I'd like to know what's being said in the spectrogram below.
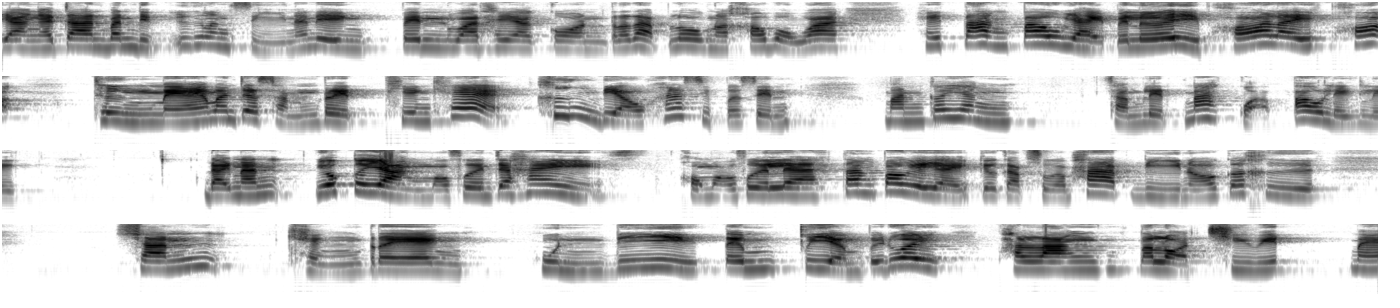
อย่างอาจารย์บัณฑิตอึ้งรังสีนั่นเอง เป็นวาทยากรระดับโลกนะเขาบอกว่าให้ตั้งเป้าใหญ่ไปเลย เพราะอะไรเพราะ ถึงแม้มันจะสำเร็จเพียงแค่ครึ่งเดียว 50%มันก็ยังสำเร็จมากกว่าเป้าเล็กๆ ดังนั้นยกตัวอย่างหมอเฟิร์นจะให้ของหมอเฟิร์นเลยตั้งเป้าใหญ่ๆ เกี่ยวกับสุขภาพดีเนาะก็คือ ฉันแข็งแรง หุ่นดี เต็มเปี่ยมไปด้วยพลังตลอดชีวิต แม้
